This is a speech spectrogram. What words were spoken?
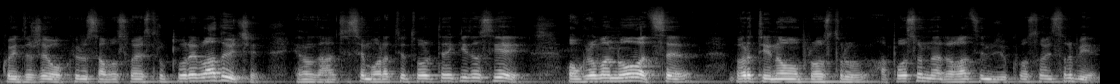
koji drže u okviru samo svoje strukture vladajuće. Jednog dana će se morati otvoriti neki dosije. Ogroman novac se vrti na ovom prostoru, a posebno na relaciji među Kosova i Srbije.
